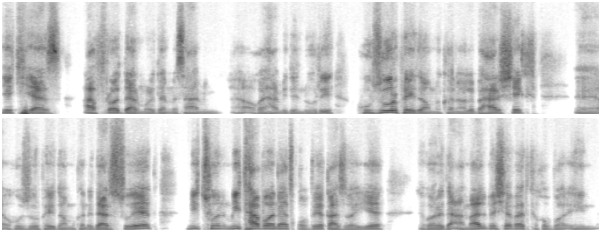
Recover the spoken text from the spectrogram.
یکی از افراد در مورد مثل همین آقای حمید نوری حضور پیدا می‌کنه حالا به هر شکل حضور پیدا می‌کنه در سوئد می‌تواند قوه قضاییه وارد عمل بشود که خب با این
